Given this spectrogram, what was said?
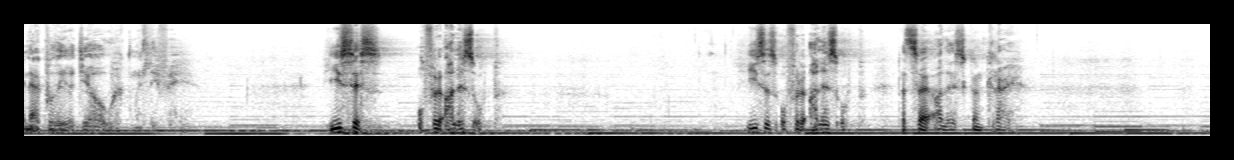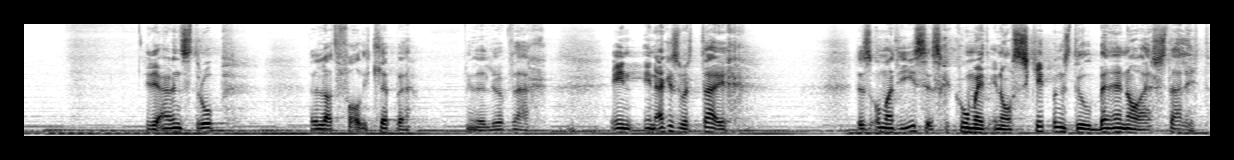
En ek wil hê dat jy haar ook moet lief hê." Jesus offer alles op. Jesus offer alles op dat sy alles kan kry. Hierdie ouens drop, hulle laat val die klippe en hulle loop weg. En en ek is oortuig dis omdat Jesus gekom het en ons skepingsdoel binne na herstel het.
